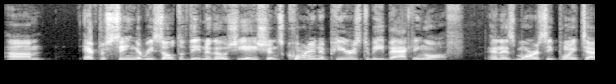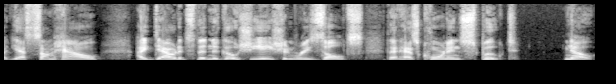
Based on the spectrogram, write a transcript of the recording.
Um, after seeing the result of the negotiations, Cornyn appears to be backing off. And as Morrissey points out, yes, somehow I doubt it's the negotiation results that has Cornyn spooked. No,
